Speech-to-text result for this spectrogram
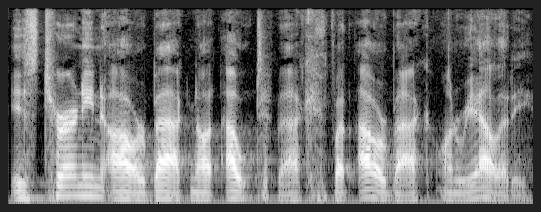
is turning our back, not out back, but our back on reality.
